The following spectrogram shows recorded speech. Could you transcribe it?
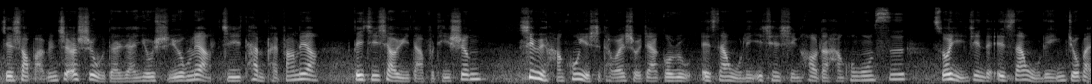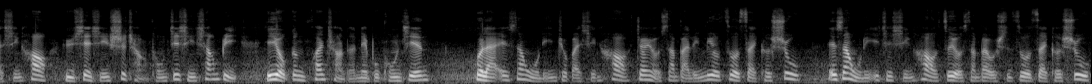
减少百分之二十五的燃油使用量及碳排放量，飞机效益大幅提升。新宇航空也是台湾首家购入 A 三五零一千型号的航空公司，所引进的 A 三五零九百型号与现行市场同机型相比，也有更宽敞的内部空间。未来 A 三五零九百型号将有三百零六座载客数，A 三五零一千型号则有三百五十座载客数，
